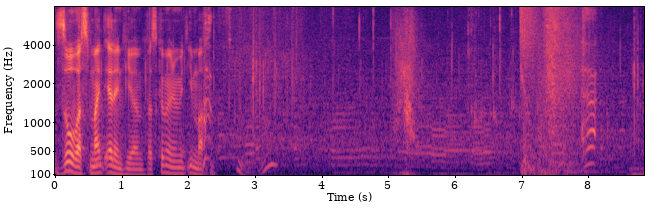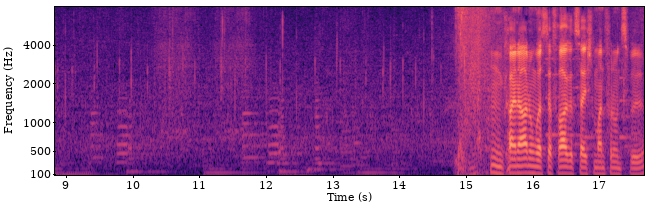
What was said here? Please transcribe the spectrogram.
So, was meint er denn hier? Was können wir mit ihm machen? Hm, keine Ahnung, was der Fragezeichenmann von uns will.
